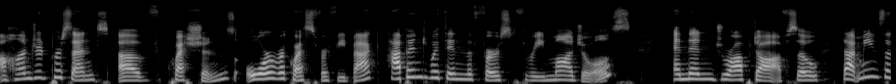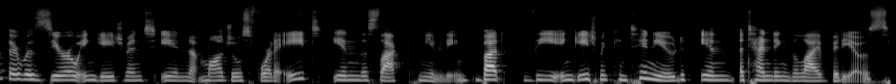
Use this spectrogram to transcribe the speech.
100% of questions or requests for feedback happened within the first three modules and then dropped off. So that means that there was zero engagement in modules four to eight in the Slack community, but the engagement continued in attending the live videos.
